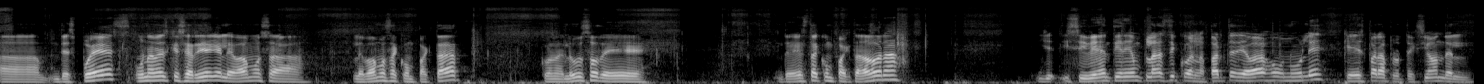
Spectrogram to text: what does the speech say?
Uh, después, una vez que se riegue, le vamos a, le vamos a compactar con el uso de, de esta compactadora. Y, si ven, tiene un plástico en la parte de abajo, un hule, que es para protección del,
